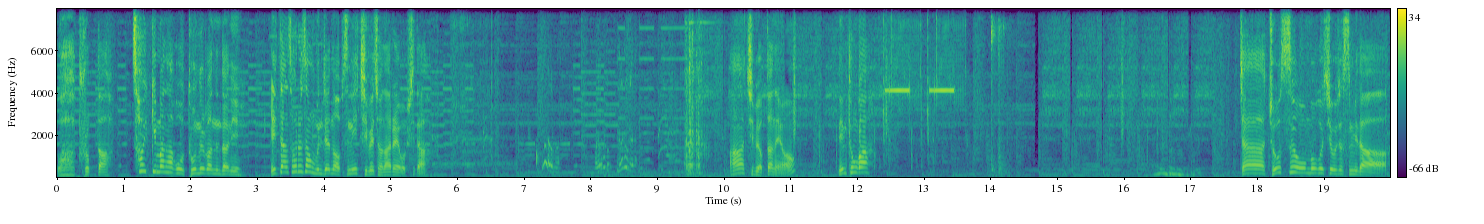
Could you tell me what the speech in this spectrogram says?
와, 부럽다. 서 있기만 하고 돈을 받는다니. 일단 서류상 문제는 없으니 집에 전화를 해봅시다. 아, 집에 없다네요. 님 통과. 자, 조스 오모그 씨 오셨습니다.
